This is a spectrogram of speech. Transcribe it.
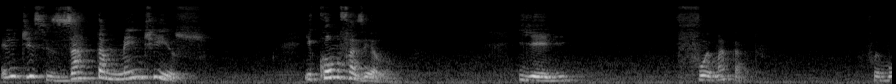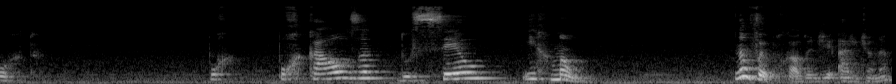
Ele disse exatamente isso. E como fazê-lo? E ele foi matado, foi morto. Por, por causa do seu irmão. Não foi por causa de Arjuna.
